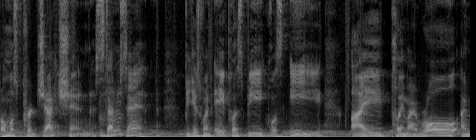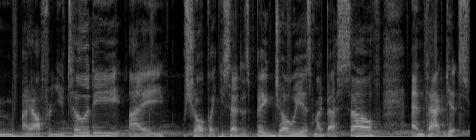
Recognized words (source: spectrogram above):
almost projection steps in. Because when A plus B equals E, I play my role, I'm I offer utility, I show up like you said as big Joey as my best self, and that gets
